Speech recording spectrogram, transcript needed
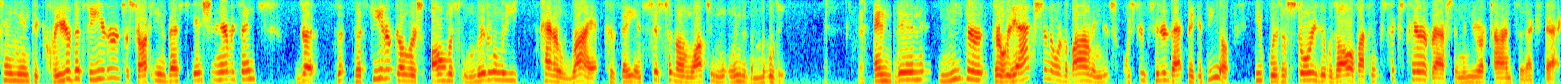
came in to clear the theater, to start the investigation and everything, the, the, the theater goers almost literally had a riot because they insisted on watching the end of the movie. and then neither the reaction or the bombing was considered that big a deal. It was a story that was all of, I think, six paragraphs in the New York Times the next day.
